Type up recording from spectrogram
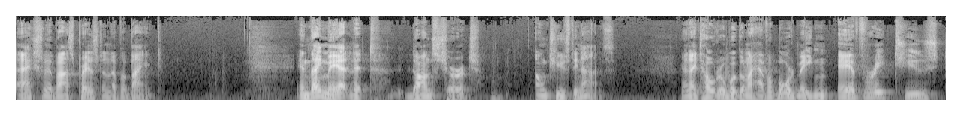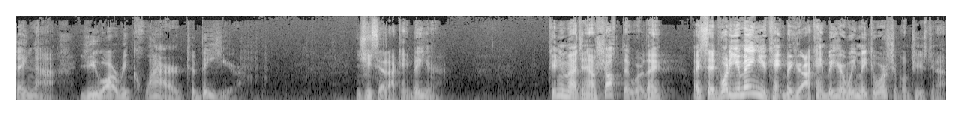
actually a vice president of a bank. And they met at Don's church on Tuesday nights. And they told her, We're going to have a board meeting every Tuesday night. You are required to be here. And she said, I can't be here. Can you imagine how shocked they were? They, they said, What do you mean you can't be here? I can't be here. We meet to worship on Tuesday night.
